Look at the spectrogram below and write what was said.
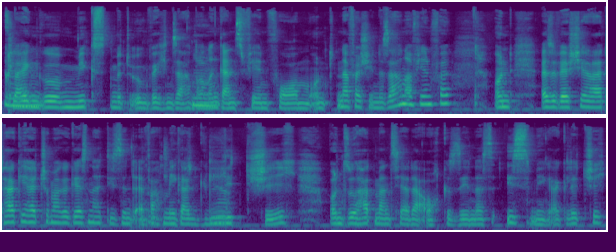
klein mhm. gemixt mit irgendwelchen Sachen drin, mhm. in ganz vielen Formen und na, verschiedene Sachen auf jeden Fall. Und also wer Shirataki halt schon mal gegessen hat, die sind einfach mega glitschig. Ja. Und so hat man es ja da auch gesehen. Das ist mega glitschig.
